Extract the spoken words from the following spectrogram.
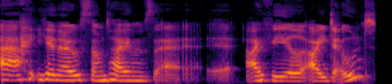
uh, you know, sometimes uh, I feel I don't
